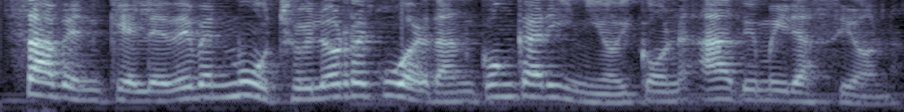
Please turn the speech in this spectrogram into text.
Saben que le deben mucho y lo recuerdan con cariño y con admiración.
